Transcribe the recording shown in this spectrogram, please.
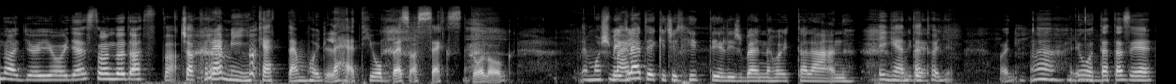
Nagyon jó, hogy ezt mondod azt a... Csak reménykedtem, hogy lehet jobb ez a szex dolog. De most Még már... lehet, hogy kicsit hittél is benne, hogy talán... Igen, Ugye? tehát, hogy, hogy ah, jó, tehát azért,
